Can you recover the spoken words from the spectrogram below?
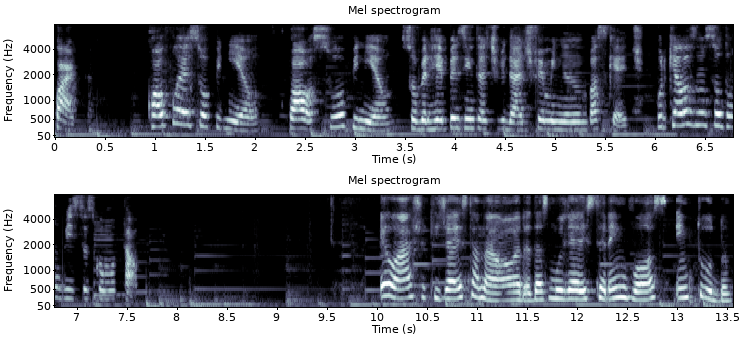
Quarta, qual foi a sua opinião? Qual a sua opinião sobre a representatividade feminina no basquete? Por que elas não são tão vistas como tal? Eu acho que já está na hora das mulheres terem voz em tudo,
